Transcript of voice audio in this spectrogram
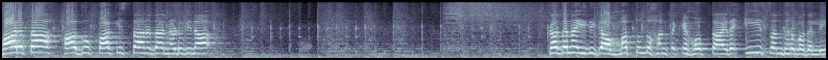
ಭಾರತ ಹಾಗೂ ಪಾಕಿಸ್ತಾನದ ನಡುವಿನ ಕದನ ಇದೀಗ ಮತ್ತೊಂದು ಹಂತಕ್ಕೆ ಹೋಗ್ತಾ ಇದೆ. ಈ ಸಂದರ್ಭದಲ್ಲಿ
